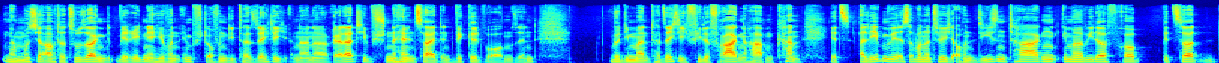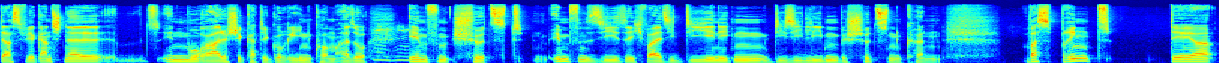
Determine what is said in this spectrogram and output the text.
Man muss ja auch dazu sagen, wir reden ja hier von Impfstoffen, die tatsächlich in einer relativ schnellen Zeit entwickelt worden sind über die man tatsächlich viele Fragen haben kann. Jetzt erleben wir es aber natürlich auch in diesen Tagen immer wieder, Frau Bitzer, dass wir ganz schnell in moralische Kategorien kommen. Also mhm. Impfen schützt. Impfen Sie sich, weil Sie diejenigen, die Sie lieben, beschützen können. Was bringt der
